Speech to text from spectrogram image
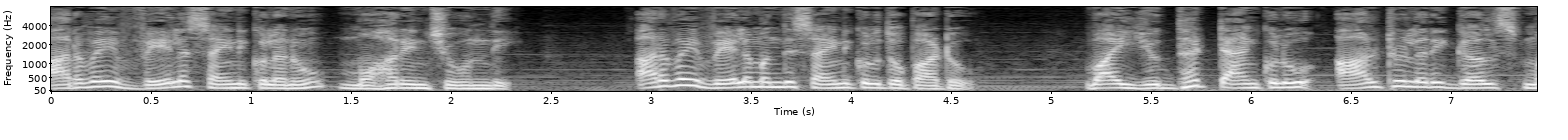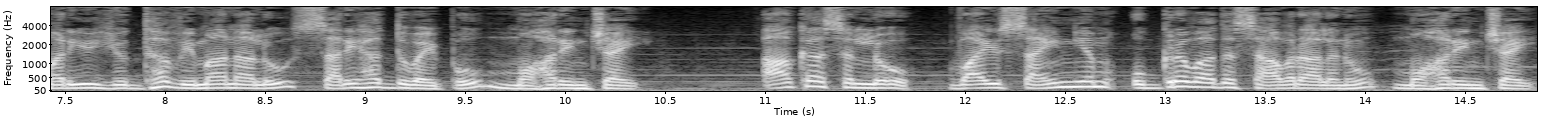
అరవై వేల సైనికులను మొహరించి ఉంది. అరవై వేల మంది సైనికులతో పాటు వారి యుద్ధ ట్యాంకులు ఆల్ట్రిలరీ గర్ల్స్ మరియు యుద్ధ విమానాలు సరిహద్దు వైపు మొహరించాయి. ఆకాశంలో వాయు సైన్యం ఉగ్రవాద సావరాలను మోహరించాయి.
